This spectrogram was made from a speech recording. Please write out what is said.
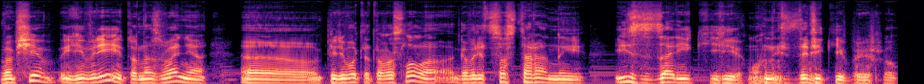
Вообще евреи – это название Э, перевод этого слова говорит со стороны, из-за реки. Он из-за реки пришел.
